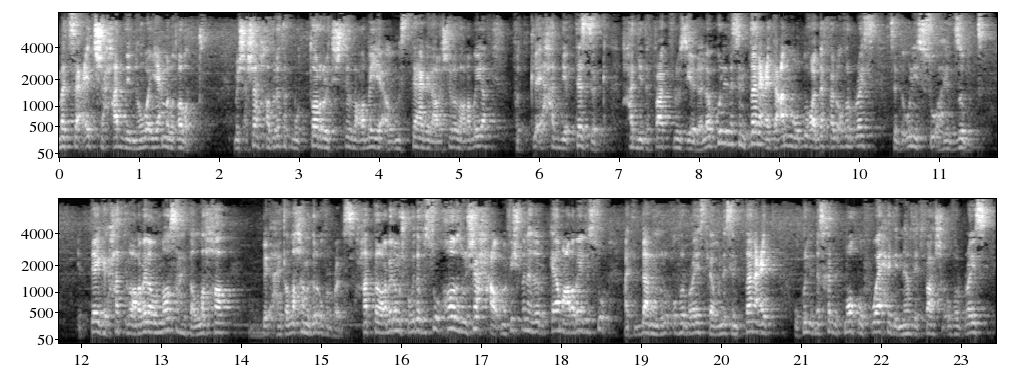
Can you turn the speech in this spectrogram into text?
ما تساعدش حد إن هو يعمل غلط. مش عشان حضرتك مضطر تشتري العربية أو مستعجل على شراء العربية فتلاقي حد يبتزك حد يدفعك فلوس زيادة. لو كل الناس امتنعت عن موضوع دفع ال over price صدقوني السوق هيتظبط. التاجر حتى العربية لو ناقصة هيطلعها. هيطلعها من غير over price حتى العربية لو مش موجودة في السوق خالص وشحة ومفيش منها غير كام عربية في السوق هتتباع من غير over price لو الناس امتنعت وكل الناس خدت موقف واحد إنها ما تدفعش over price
